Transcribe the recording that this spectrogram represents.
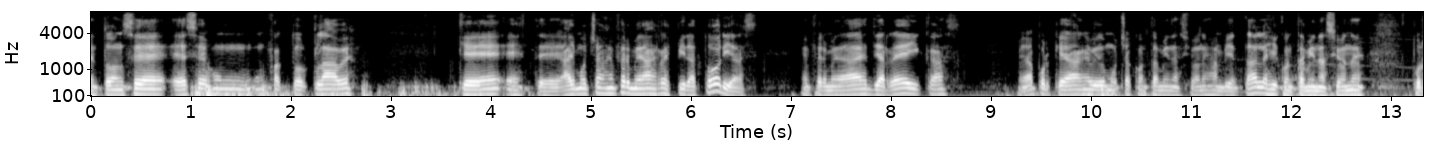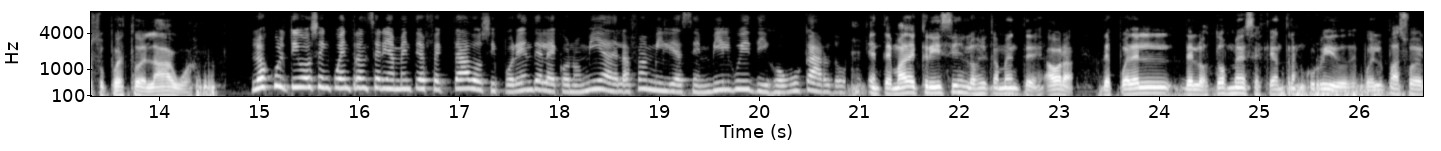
Entonces ese es un, factor clave que este, hay muchas enfermedades respiratorias, enfermedades diarreicas, porque han habido muchas contaminaciones ambientales y contaminaciones, por supuesto, del agua. Los cultivos se encuentran seriamente afectados y por ende la economía de las familias en Bilwi, dijo Bucardo. En tema de crisis, lógicamente, ahora, después de los dos meses que han transcurrido, después del paso de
